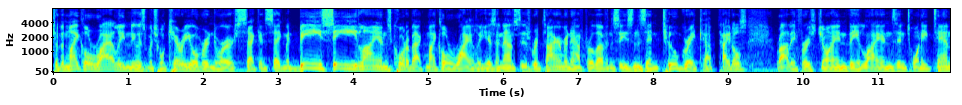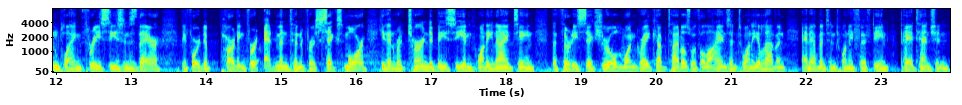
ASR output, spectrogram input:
to the Michael Reilly news, which will carry over into our second segment. BC Lions quarterback Michael Reilly has announced his retirement after 11 seasons and two Grey Cup titles. Reilly first joined the Lions in 2010, playing three seasons there before departing for Edmonton for six more. He then returned to BC in 2019. The 36 year old won Grey Cup titles with the Lions in 2011 and Edmonton 2015. Pay attention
